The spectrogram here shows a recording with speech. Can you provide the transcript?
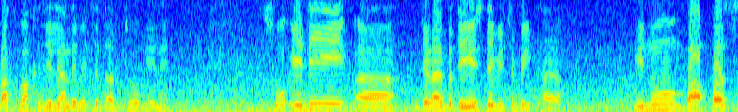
ਵੱਖ-ਵੱਖ ਜ਼ਿਲ੍ਹਿਆਂ ਦੇ ਵਿੱਚ ਦਰਜ ਹੋ ਗਏ ਨੇ। ਸੋ ਇਹਦੀ ਜਿਹੜਾ ਵਿਦੇਸ਼ ਦੇ ਵਿੱਚ ਬੈਠਾ ਆ ਇਹਨੂੰ ਵਾਪਸ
